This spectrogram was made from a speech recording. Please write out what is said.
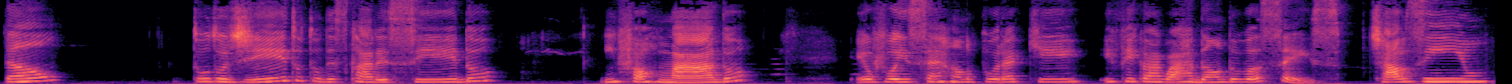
Então, tudo dito, tudo esclarecido, informado. Eu vou encerrando por aqui e fico aguardando vocês. Tchauzinho!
